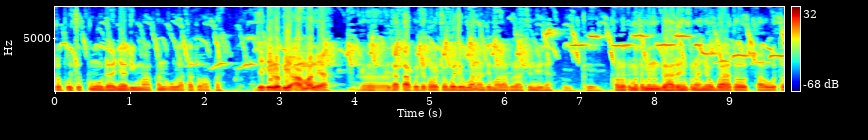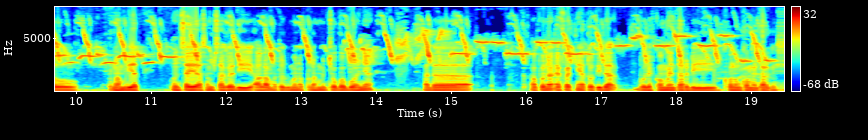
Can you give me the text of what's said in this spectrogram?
atau pucuk pemudanya dimakan ulat atau apa Jadi lebih aman ya. Eh, kita takutnya kalau coba-coba nanti malah beracun ya Oke. kalau teman-teman udah ada yang pernah nyoba atau tahu atau pernah melihat bonsai asam saga di alam atau gimana pernah mencoba buahnya ada apa nah efeknya atau tidak boleh komentar di kolom komentar guys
